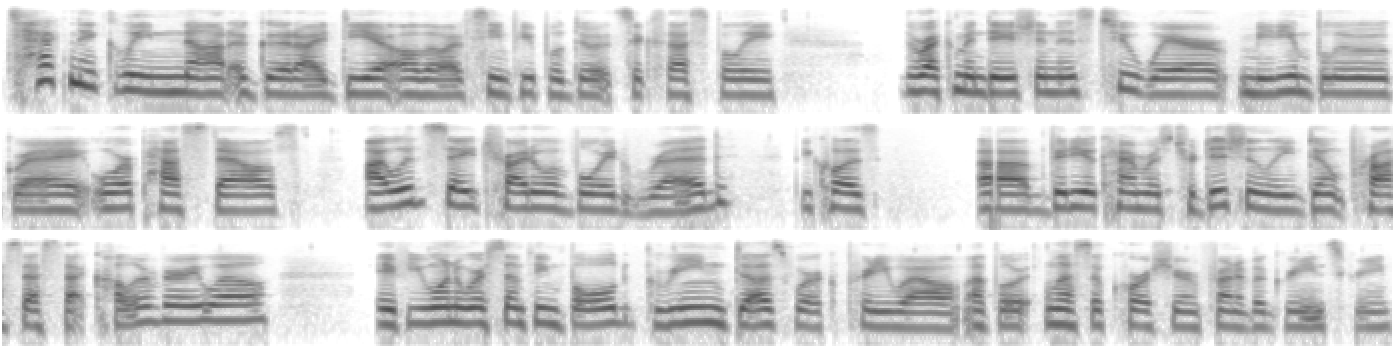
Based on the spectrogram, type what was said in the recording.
technically not a good idea, although I've seen people do it successfully. The recommendation is to wear medium blue, gray, or pastels. I would say try to avoid red because uh, video cameras traditionally don't process that color very well. If you want to wear something bold, green does work pretty well, unless of course you're in front of a green screen.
